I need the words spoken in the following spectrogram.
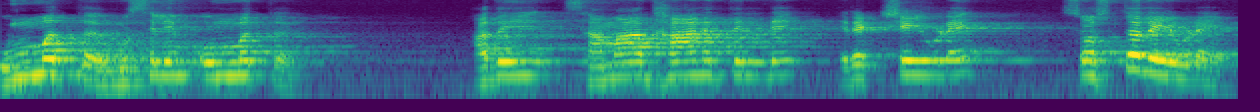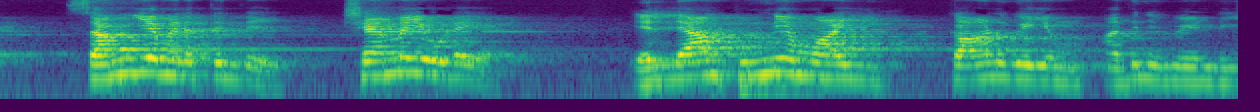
ഉമ്മത്ത് മുസ്ലിം ഉമ്മത്ത് അത് സമാധാനത്തിന്റെ രക്ഷയുടെ സ്വസ്ഥതയുടെ സംയമനത്തിന്റെ ക്ഷമയുടെ എല്ലാം പുണ്യമായി കാണുകയും അതിനുവേണ്ടി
